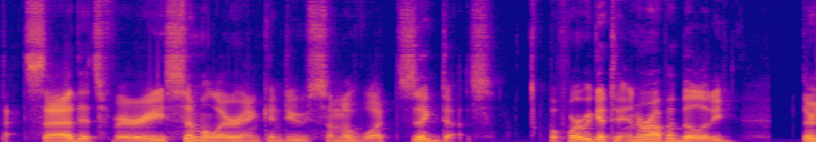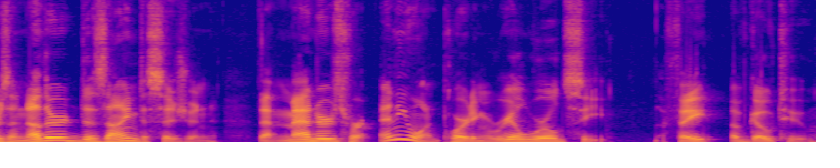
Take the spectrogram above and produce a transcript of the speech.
That said, it's very similar and can do some of what Zig does. Before we get to interoperability, there's another design decision that matters for anyone porting real world C the fate of GoTo.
